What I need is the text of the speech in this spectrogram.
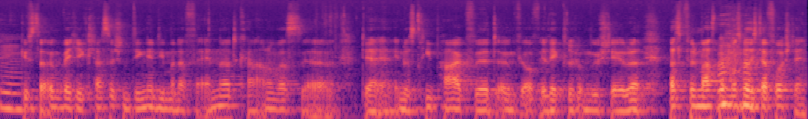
mhm. gibt es da irgendwelche klassischen Dinge, die man da verändert? Keine Ahnung, was äh, der Industriepark wird irgendwie auf elektrisch umgestellt oder was für Maßnahmen muss man sich da vorstellen?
